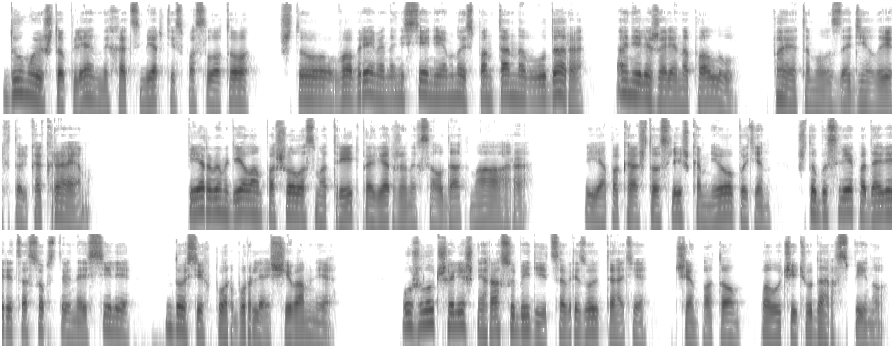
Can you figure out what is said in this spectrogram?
Думаю, что пленных от смерти спасло то, что во время нанесения мной спонтанного удара они лежали на полу, поэтому задело их только краем. Первым делом пошел осмотреть поверженных солдат Маара. Я пока что слишком неопытен, чтобы слепо довериться собственной силе, до сих пор бурлящей во мне. Уж лучше лишний раз убедиться в результате, чем потом получить удар в спину.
